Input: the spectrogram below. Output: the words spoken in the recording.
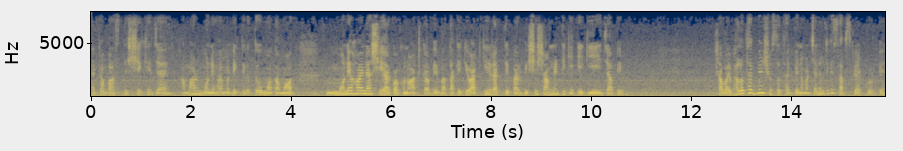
একা বাঁচতে শিখে যায়, আমার মনে হয়, আমার ব্যক্তিগত মতামত, মনে হয় না সে আর কখনো আটকাবে বা তাকে কেউ আটকিয়ে রাখতে পারবে। সে সামনের দিকে এগিয়েই যাবে। সবাই ভালো থাকবেন, সুস্থ থাকবেন। আমার চ্যানেলটিকে সাবস্ক্রাইব করবেন।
